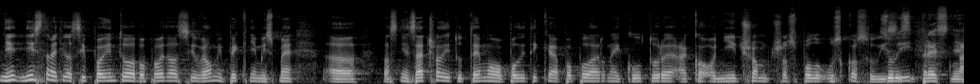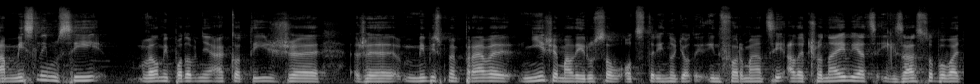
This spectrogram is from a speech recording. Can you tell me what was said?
ne, nestratil si pointu, lebo povedal si veľmi pekne. My sme uh, vlastne začali tú tému o politike a populárnej kultúre ako o niečom, čo spolu úzko súvisí. Súvisí, presne. A myslím si, veľmi podobne ako ty, že, že my by sme práve nie, že mali Rusov odstrihnúť od informácií, ale čo najviac ich zásobovať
